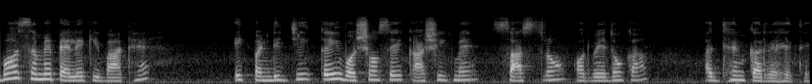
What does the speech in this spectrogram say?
बहुत समय पहले की बात है, एक पंडित जी कई वर्षों से काशी में शास्त्रों और वेदों का अध्ययन कर रहे थे।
